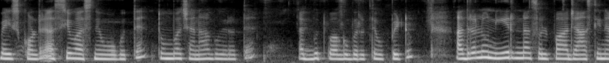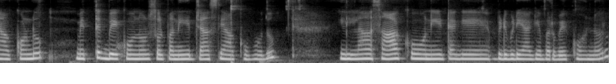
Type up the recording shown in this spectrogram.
ಬೇಯಿಸ್ಕೊಂಡ್ರೆ ಹಸಿ ವಾಸನೆ ಹೋಗುತ್ತೆ, ತುಂಬ ಚೆನ್ನಾಗೂ ಇರುತ್ತೆ, ಅದ್ಭುತವಾಗೂ ಬರುತ್ತೆ ಉಪ್ಪಿಟ್ಟು. ಅದರಲ್ಲೂ ನೀರನ್ನ ಸ್ವಲ್ಪ ಜಾಸ್ತಿನೇ ಹಾಕ್ಕೊಂಡು ಮೆತ್ತಗೆ ಬೇಕು ಅನ್ನೋರು ಸ್ವಲ್ಪ ನೀರು ಜಾಸ್ತಿ ಹಾಕ್ಕೋಬೋದು. ಇಲ್ಲ ಸಾಕು, ನೀಟಾಗಿ ಬಿಡಿ ಬಿಡಿಯಾಗೆ ಬರಬೇಕು ಅನ್ನೋರು.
